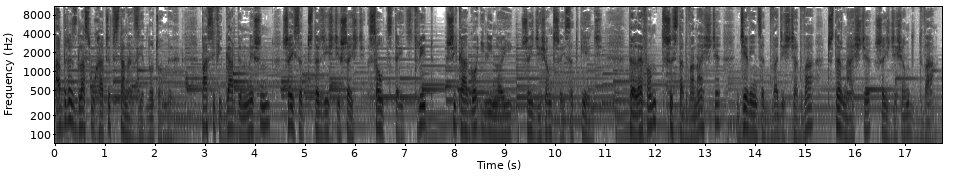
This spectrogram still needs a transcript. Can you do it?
Adres dla słuchaczy w Stanach Zjednoczonych. Pacific Garden Mission 646 South State Street, Chicago, Illinois 6605. Telefon 312 922 14 62.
